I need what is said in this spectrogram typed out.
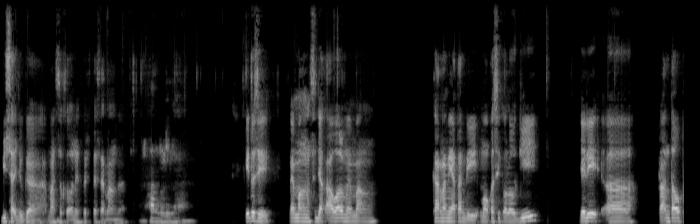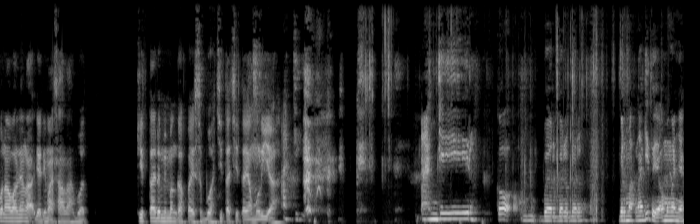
bisa juga masuk ke Universitas Erlangga. Alhamdulillah. Itu sih memang sejak awal memang karena niatan di mau ke psikologi. Jadi eh, rantau pun awalnya nggak jadi masalah buat kita demi menggapai sebuah cita-cita yang mulia. Anjir. Anjir. Kok ber, ber, ber, bermakna gitu ya omongannya.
